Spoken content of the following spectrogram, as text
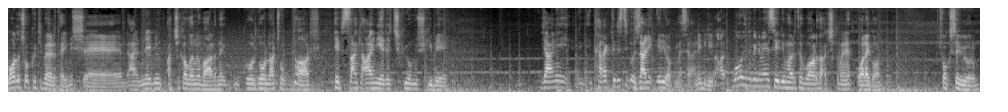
Bu arada çok kötü bir haritaymış. Ee, yani ne bir açık alanı var, ne koridorlar çok dar. Hepsi sanki aynı yere çıkıyormuş gibi. Yani karakteristik özellikleri yok mesela ne bileyim. Bu oyunda benim en sevdiğim harita bu arada açık ve net Oregon. Çok seviyorum.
